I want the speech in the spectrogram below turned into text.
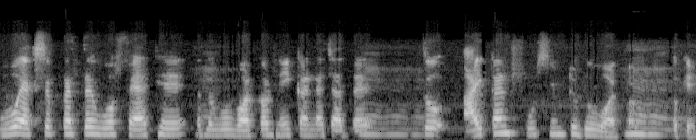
वो एक्सेप्ट करते हैं वो फैट है मतलब वो वर्कआउट नहीं करना चाहता है तो I can force him to do workout okay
